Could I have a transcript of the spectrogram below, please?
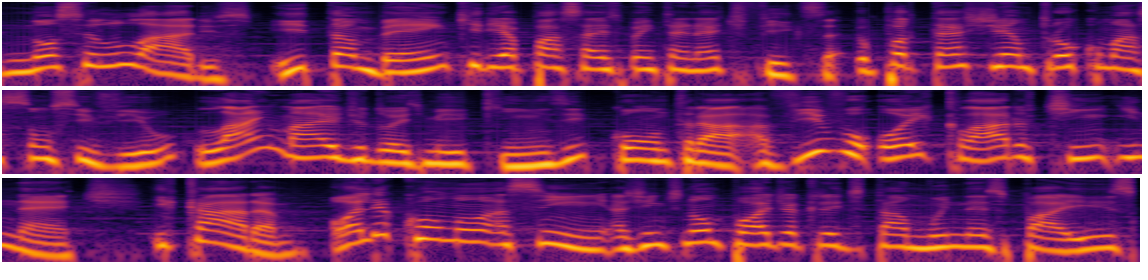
nos celulares. E também queria passar isso pra internet fixa. O Proteste já entrou com uma ação civil lá em maio de 2015 contra a Vivo, Oi, Claro, TIM e NET. E cara, olha como assim, a gente não pode acreditar muito nesse país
